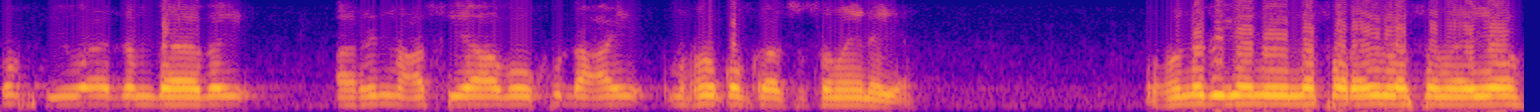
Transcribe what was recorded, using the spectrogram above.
qofkii waa dembaabay arrin macsiyaabuu ku dhacay muxuu qofkaasu samaynaya wuxuu nabigeenu ina faray in la sameeyo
